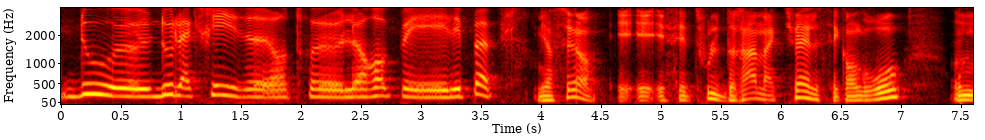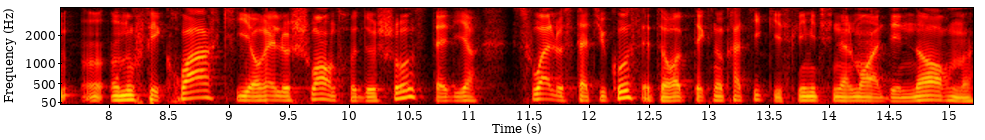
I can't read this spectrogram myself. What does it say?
D'où euh, d'où la crise entre l'Europe et les peuples. Bien sûr, et, et c'est tout le drame actuel, c'est qu'en gros, on, nous fait croire qu'il y aurait le choix entre deux choses, c'est-à-dire soit le statu quo, cette Europe technocratique qui se limite finalement à des normes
